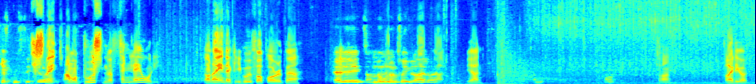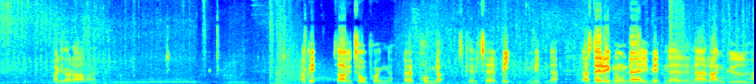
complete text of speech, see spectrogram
kæft, min stik. det er også. Svend rammer bussen. Hvad fanden laver de? Nå, der er en, der gik ud for at prøve at repair. Er det sådan nogenlunde frivillig, eller hvad? Har den. Sådan. Rigtig godt. Rigtig godt arbejde. Okay, så har vi to pointer, øh, punkter. Så kan vi tage B i midten der. Der er stadigvæk nogen der i midten af den der lange gyde her.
